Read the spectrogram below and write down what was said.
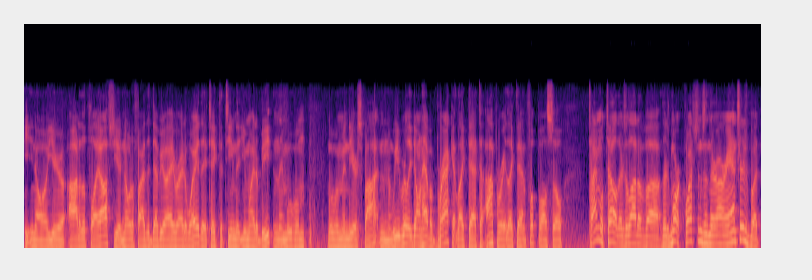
you know you're out of the playoffs, you notify the WI right away. They take the team that you might have beat and they move them move them into your spot. And we really don't have a bracket like that to operate like that in football. So time will tell. There's a lot of uh, there's more questions than there are answers, but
